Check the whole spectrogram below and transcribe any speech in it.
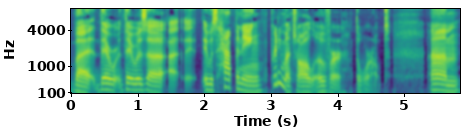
but there there was a it was happening pretty much all over the world, um,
